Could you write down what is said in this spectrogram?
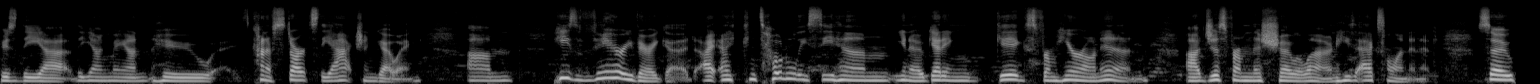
who's the uh, the young man who kind of starts the action going. Um, he's very very good. I, I, can totally see him, you know, getting gigs from here on in, uh, just from this show alone. He's excellent in it. So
